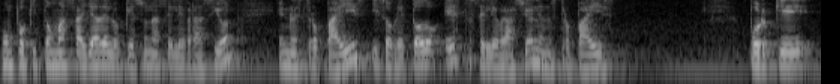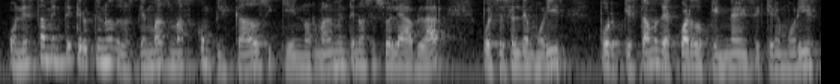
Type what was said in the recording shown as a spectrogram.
un poquito más allá de lo que es una celebración en nuestro país y sobre todo esta celebración en nuestro país. Porque honestamente creo que uno de los temas más complicados y que normalmente no se suele hablar, pues es el de morir, porque estamos de acuerdo que nadie se quiere morir,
